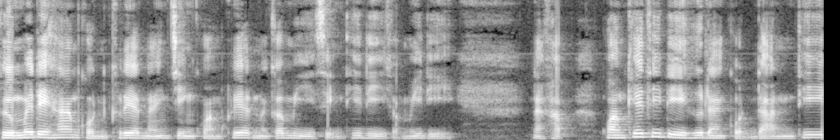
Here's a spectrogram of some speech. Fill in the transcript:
คือไม่ได้ห้ามคนเครียดนะจริงๆความเครียดมันก็มีสิ่งที่ดีกับไม่ดีนะครับความเครียดที่ดีคือแรงกดดันที่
